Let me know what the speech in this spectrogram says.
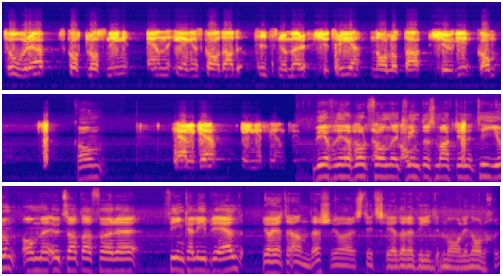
Tore, skottlossning, en egenskadad, tidsnummer 230820, kom. Kom. Helge, inget fientligt. Vi har fått in rapport från Quintus Martin 10 om eh, utsatta för eh, finkalibrig eld. Jag heter Anders och jag är stridsledare vid Mali 07.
